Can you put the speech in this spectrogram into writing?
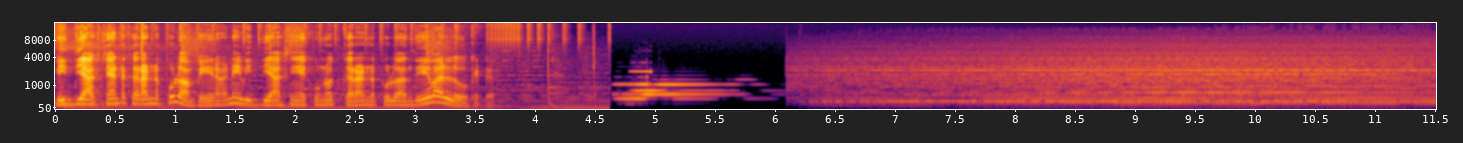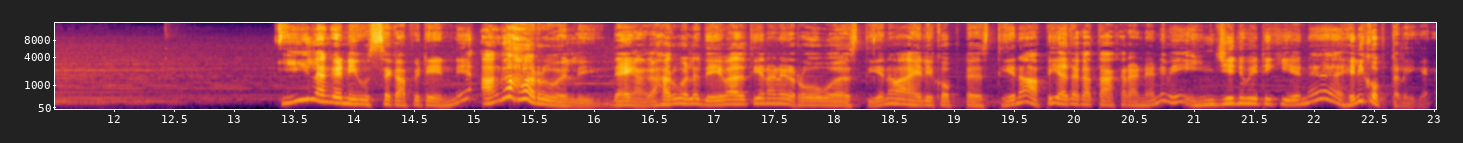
විද්‍යාඥයට කරන්න පුළුවන්. පේරනේ විද්‍යාඥය කුණොත් කරන්න පුළුවන් දේවල් ලෝකට. ඊළඟ නිවස්ස අපිට එන්නේ අඟහරුවලින් දැන් අඟහරුවල දේවල් තියනේ රෝවර්ස් තියෙනවා හෙලිකොප්ටර්ස් තියෙන අපි අද කතා කරන්න මේ ඉංජිනුවටි කියන හෙලිකොප්ටර ගෙන.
